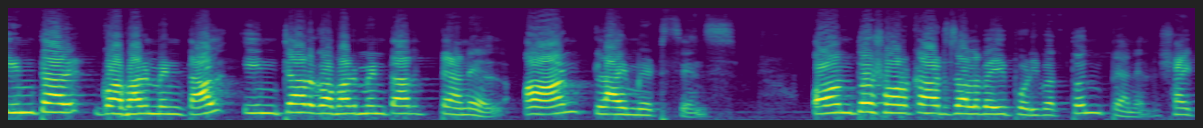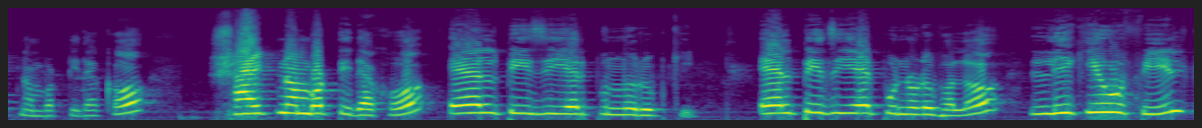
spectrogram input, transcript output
Intergovernmental intergovernmental panel on climate change অন্ত সরকার জলবায়ু পরিবর্তন প্যানেল ষাট নম্বরটি দেখো। ষাট নম্বরটি দেখো। এলপিজি এর পূর্ণরূপ কি? এলপিজি এর পূর্ণরূপ হলো লিকিউফিল্ড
